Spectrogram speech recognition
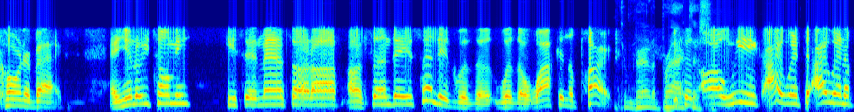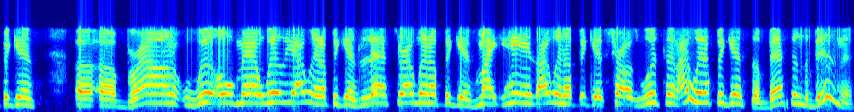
cornerbacks? And you know, what he told me. He said, "Man, start off on Sundays. Sundays was a was a walk in the park compared to practice. because all week I went to I went up against uh, uh, Brown, Will, old man Willie. I went up against Lester. I went up against Mike Haynes. I went up against Charles Woodson. I went up against the best in the business.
